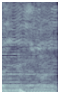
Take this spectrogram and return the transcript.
Christ.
